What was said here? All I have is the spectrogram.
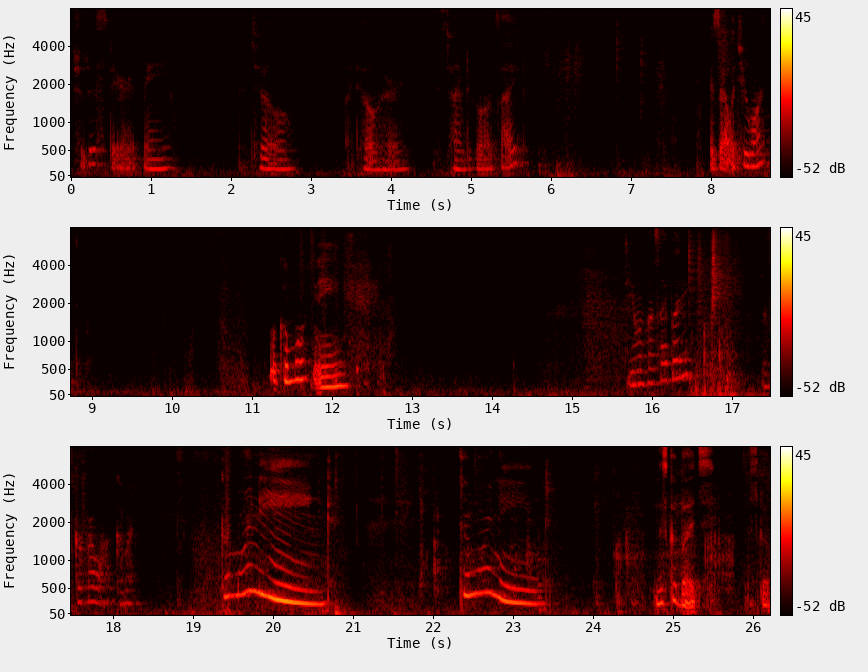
She'll just stare at me until I tell her it's time to go outside. Is that what you want? Well, good morning. Do you want to go outside, buddy? Let's go for a walk. Come on. Good morning. Good morning. Let's go, buds. Let's go.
